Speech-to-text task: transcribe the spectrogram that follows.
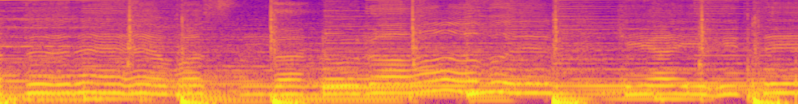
අදරෑවස් දනුරාවය කියයි හිතේ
